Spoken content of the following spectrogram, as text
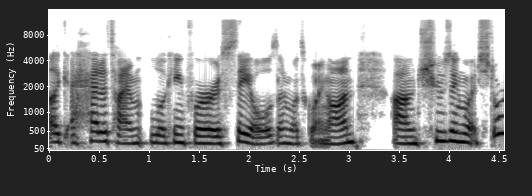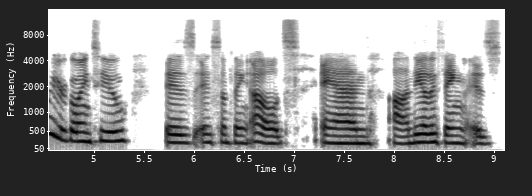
like ahead of time looking for sales and what's going on um, choosing which store you're going to is is something else. And uh, the other thing is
